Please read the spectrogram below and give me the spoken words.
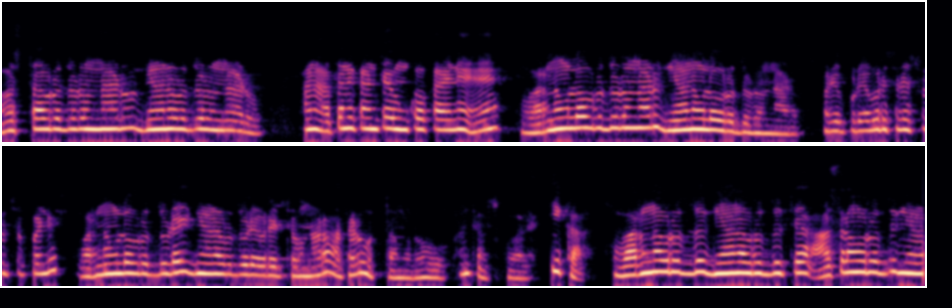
అవస్థావృద్ధుడు ఉన్నాడు జ్ఞాన వృద్ధుడు ఉన్నాడు. కానీ అతని కంటే ఇంకొక ఆయనే వర్ణంలో వృద్ధుడు ఉన్నాడు జ్ఞానంలో వృద్ధుడు ఉన్నాడు. మరి ఇప్పుడు ఎవరు శ్రేష్ఠుడు చెప్పండి? వర్ణంలో వృద్ధుడై జ్ఞానవృద్ధుడు ఎవరైతే ఉన్నారో అతడు ఉత్తముడు అని తెలుసుకోవాలి. ఇక వర్ణవృద్ధు వృద్ధు జ్ఞాన వృద్ధితే ఆశ్రమ వృద్ధి జ్ఞాన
